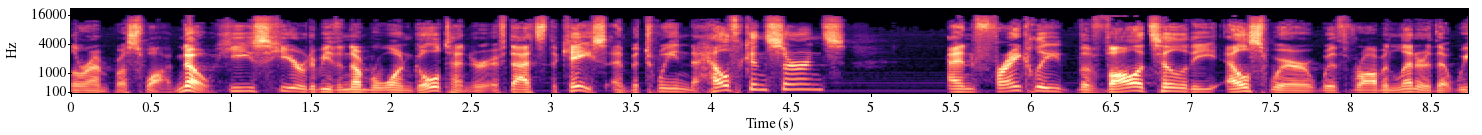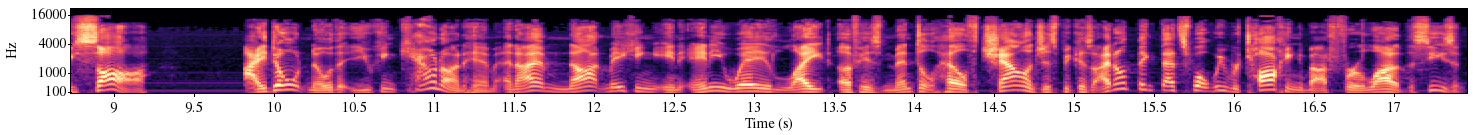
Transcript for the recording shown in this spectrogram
Laurent Brossoit? No, he's here to be the number one goaltender if that's the case. And between the health concerns and, frankly, the volatility elsewhere with Robin Lehner that we saw, I don't know that you can count on him. And I am not making in any way light of his mental health challenges because I don't think that's what we were talking about for a lot of the season.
